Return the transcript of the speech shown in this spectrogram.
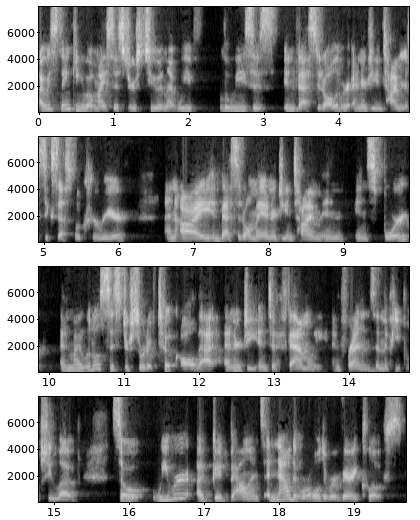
I was thinking about my sisters too, and that we've Louise has invested all of her energy and time in a successful career, and I invested all my energy and time in in sport. And my little sister sort of took all that energy into family and friends and the people she loved. So we were a good balance. And now that we're older, we're very close,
